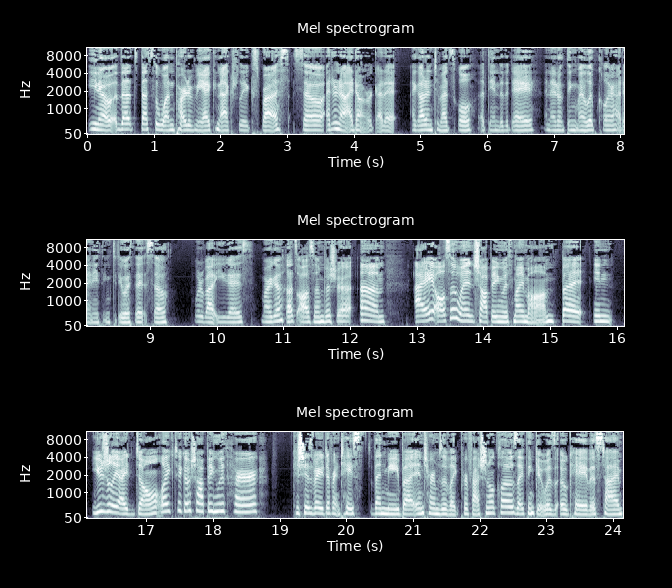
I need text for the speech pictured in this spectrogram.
you know, that's, that's the one part of me I can actually express. So, I don't know. I don't regret it. I got into med school at the end of the day, and I don't think my lip color had anything to do with it. So, what about you guys, Margot? That's awesome, Bushra. Um, I also went shopping with my mom, but in usually I don't like to go shopping with her because she has very different taste than me. But in terms of like professional clothes, I think it was okay this time.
